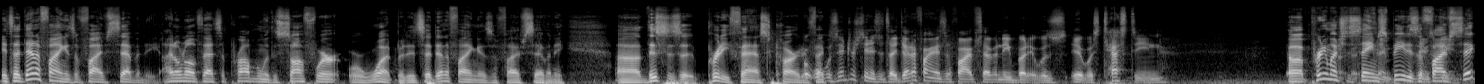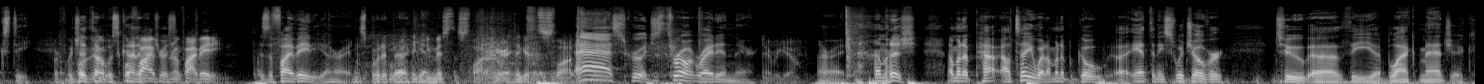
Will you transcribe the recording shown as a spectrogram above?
It's identifying as a 570. I don't know if that's a problem with the software or what, but it's identifying as a 570. Uh, this is a pretty fast card. But what was interesting is it's identifying as a 570, but it was it was testing. uh, pretty much the same, same- speed as a same speed. 560, which I thought no, was kind of five, interesting. No, 580. As the 580. All right, let's put it back. I think in. you missed the slot here. I think it's the slot. Ah, screw it. Just throw it right in there. There we go. All right, I'm gonna, sh- I'm gonna. Pow- I'll tell you what. I'm gonna go. Uh, Anthony, switch over to uh, the uh, Blackmagic.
